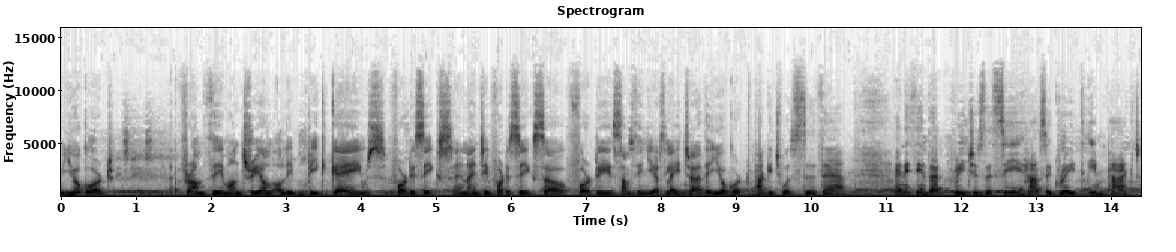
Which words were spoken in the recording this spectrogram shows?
yogurt from the Montreal Olympic Games 46 in 1946. So 40 something years later, the yogurt package was still there. Anything that reaches the sea has a great impact.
